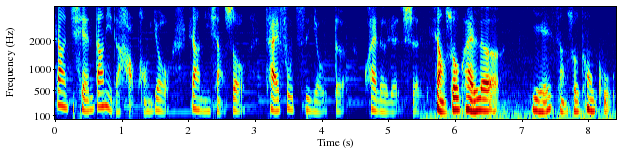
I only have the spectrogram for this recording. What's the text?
让钱当你的好朋友，让你享受财富自由的快乐人生，享受快乐，也享受痛苦。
